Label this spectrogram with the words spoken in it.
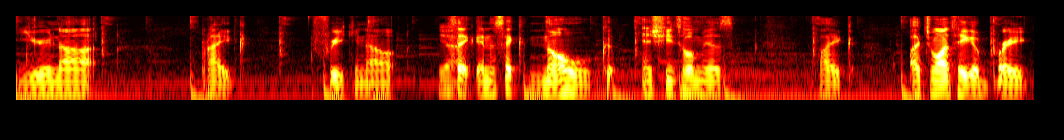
you're not like freaking out Yeah. it's like and it's like no and she told me it's like i just want to take a break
